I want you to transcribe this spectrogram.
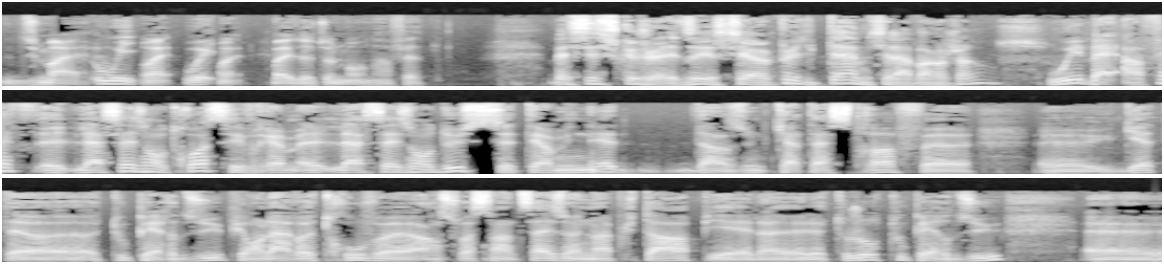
Du maire. Oui, oui. Ben, de tout le monde, en fait. Ben, c'est ce que j'allais dire. C'est un peu le thème, c'est la vengeance. Oui, ben en fait, euh, la saison 3, c'est vraiment la saison 2 se terminait dans une catastrophe. Euh, euh, Huguette a, a tout perdu, puis on la retrouve euh, en 76, un an plus tard, puis elle a, elle a toujours tout perdu. Euh,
